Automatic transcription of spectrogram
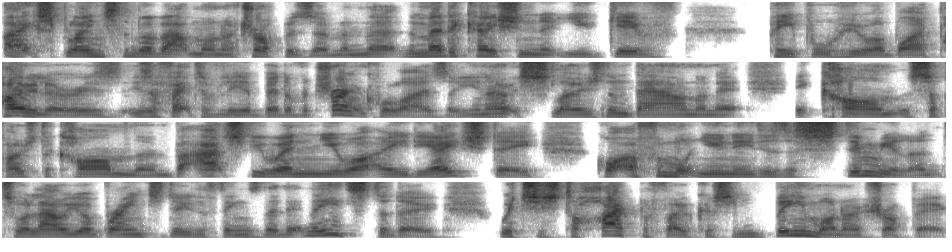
i explained to them about monotropism and the, the medication that you give people who are bipolar is is effectively a bit of a tranquilizer you know it slows them down and it it calm supposed to calm them. But actually when you are adhd quite often what you need is a stimulant to allow your brain to do the things that it needs to do which is to hyperfocus and be monotropic.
